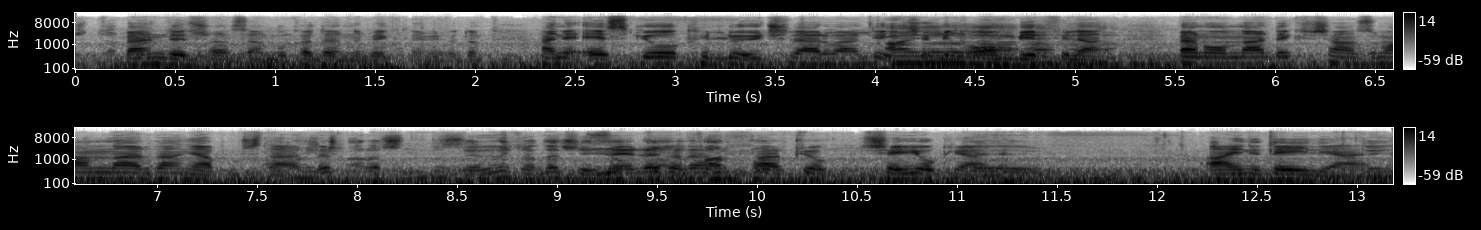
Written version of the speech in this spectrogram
cidden. Ben de şahsen bu kadarını beklemiyordum. Hani eski o Clio 3'ler vardı ya, Aynen öyle, 2011 ha, ha, filan. ha. Ben onlardaki şanzımanlardan Ama yapmışlardır. hiç arasında zerre kadar şey yok Zerre yani. kadar fark, fark yok. Şey yok yani. Ee, Aynı değil yani. değil,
